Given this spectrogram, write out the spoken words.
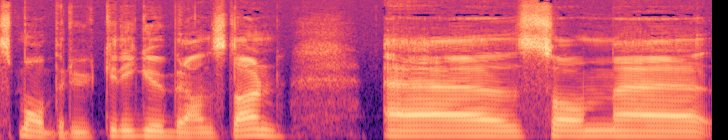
småbruker i Gudbrandsdalen eh, som eh,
